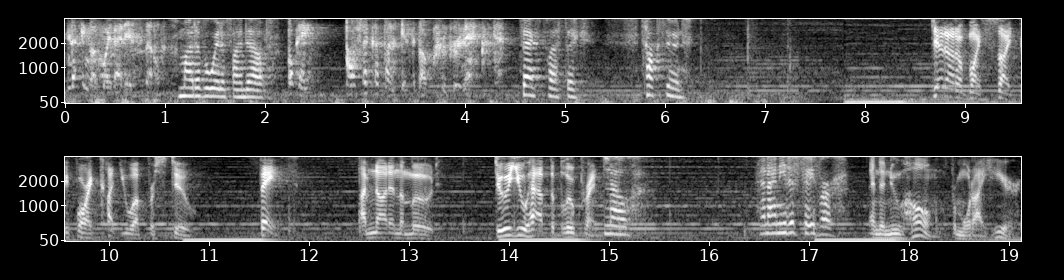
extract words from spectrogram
Nothing on where that is, though. I might have a way to find out. Okay, I'll check up on Isabel Kruger next. Thanks, Plastic. Talk soon. Get out of my sight before I cut you up for stew. Faith, I'm not in the mood. Do you have the blueprint? No. And I need a favor. And a new home, from what I hear.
